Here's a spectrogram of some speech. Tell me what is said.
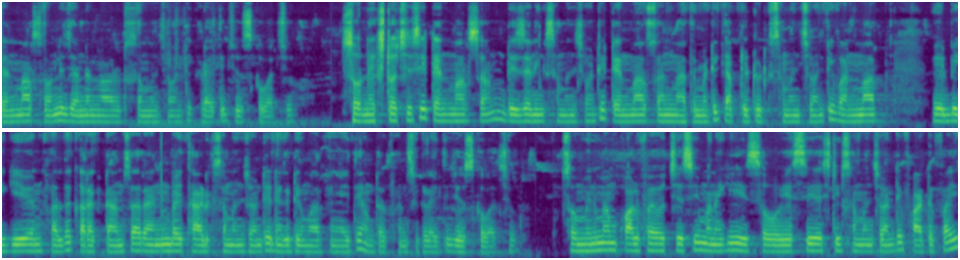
ten marks only general నాలెడ్జ్కి సంబంధించి ఇక్కడైతే చూసుకోవచ్చు. సో నెక్స్ట్ వచ్చేసి టెన్ మార్క్స్ ఆన్ రీజనింగ్కి సంబంధించి టెన్ మార్క్స్ ఆన్ మ్యాథమెటిక్ అప్టిట్యూడ్కి సంబంధించి one mark will be given for the correct answer. And by థర్డ్కి సంబంధించి నెగిటివ్ మార్కింగ్ అయితే ఉంటుంది ఫ్రెండ్స్ ఇక్కడైతే చూసుకోవచ్చు. సో మినిమం క్వాలిఫై వచ్చేసి మనకి సో ఎస్సీ ఎస్టీకి సంబంధించి forty five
